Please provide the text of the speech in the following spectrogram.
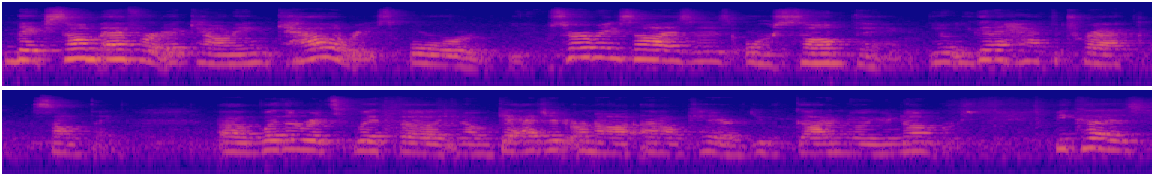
make some effort at counting calories or serving sizes or something. You know, you're to have to track something uh, whether it's with a you know gadget or not, I don't care. You've got to know your numbers because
